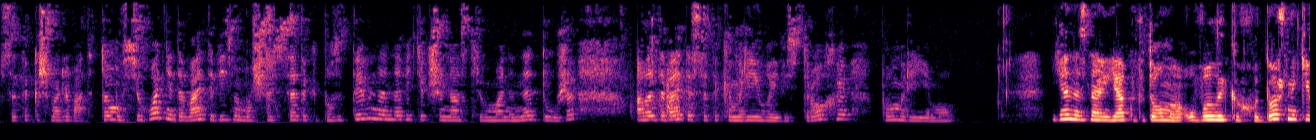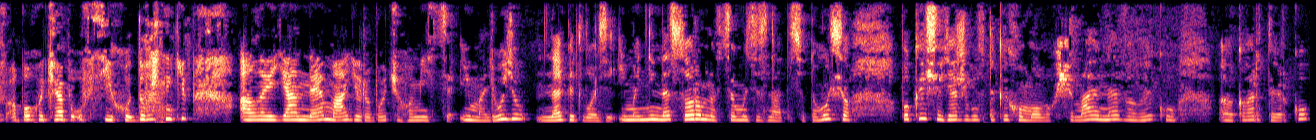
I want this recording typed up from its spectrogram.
все-таки шмалювати. Тому сьогодні давайте візьмемо щось все-таки позитивне, навіть якщо настрій у мене не дуже. Але давайте все-таки мрійливість трохи помріємо. Я не знаю, як вдома у великих художників або хоча б у всіх художників, але я не маю робочого місця і малюю на підлозі. І мені не соромно в цьому зізнатися, тому що поки що я живу в таких умовах, що маю невелику е, квартирку.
